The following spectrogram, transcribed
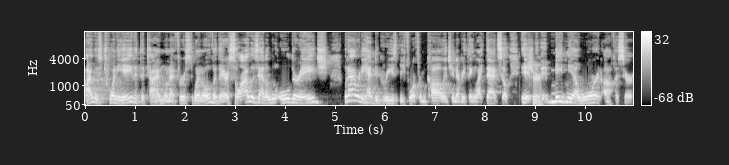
I was 28 at the time when I first went over there. So I was at a little older age. But I already had degrees before from college and everything like that. So it, sure. it made me a warrant officer.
